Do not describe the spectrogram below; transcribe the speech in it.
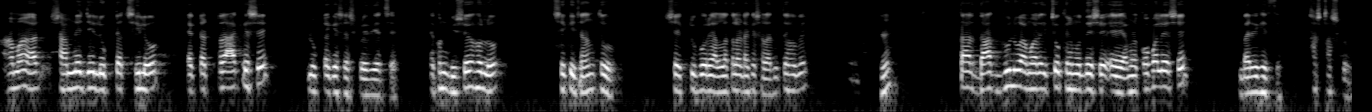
আমার সামনে যে লোকটা ছিল, একটা ট্রাক এসে লোকটাকে শেষ করে দিয়েছে। এখন বিষয় হলো, সে কি জানতো? সে একটু পরে আল্লাহ তালা ডাকে সাড়া দিতে হবে। হ্যাঁ? তার দাঁতগুলো আমার এই চোখের মধ্যে এসে আমার কপালে এসে বাইরে গেছে। ঠাস ঠাস করে।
